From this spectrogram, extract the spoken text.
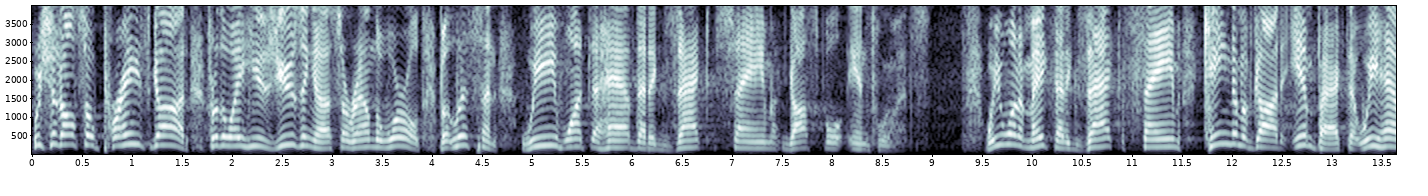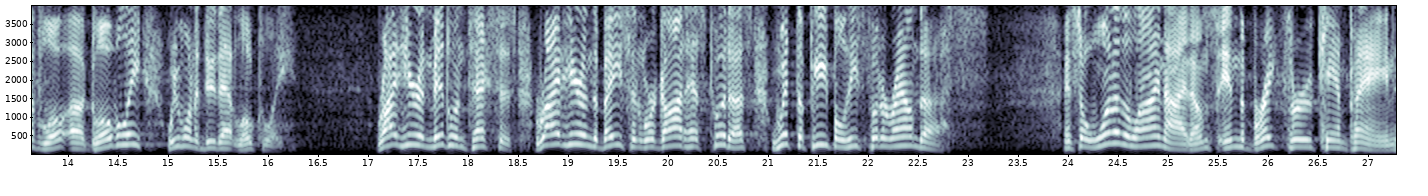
We should also praise God for the way He is using us around the world. But listen, we want to have that exact same gospel influence. We want to make that exact same kingdom of God impact that we have lo- uh, globally. We want to do that locally. Right here in Midland, Texas, right here in the basin where God has put us with the people He's put around us. And so, one of the line items in the breakthrough campaign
